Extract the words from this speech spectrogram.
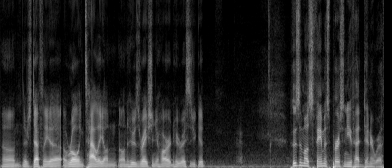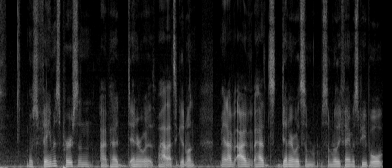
um, there's definitely a, a, rolling tally on on who's racing you hard and who races you good. Who's the most famous person you've had dinner with? Most famous person I've had dinner with. Wow, that's a good one. Man, I've I've had dinner with some some really famous people.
